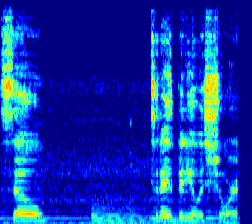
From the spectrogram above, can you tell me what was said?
So today's video is short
